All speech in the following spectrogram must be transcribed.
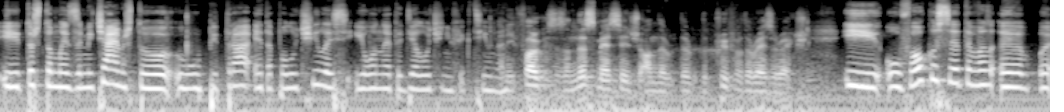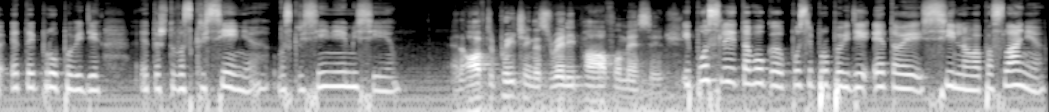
И то, что мы замечаем, что у Петра это получилось, и он это делал очень эффективно. And he focuses on this message on the, the, the proof of the resurrection. И у фокуса этого, э, э, этой проповеди это что воскресение, воскресение Мессии. And after preaching this really powerful message, И после того, как после проповеди этого сильного послания,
